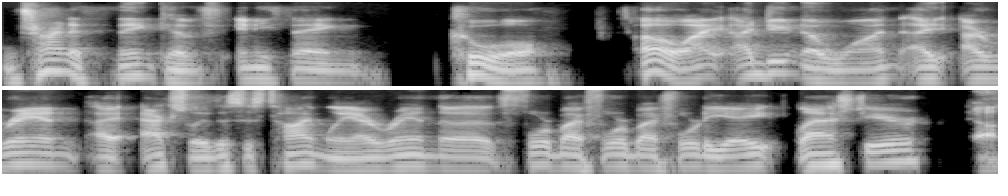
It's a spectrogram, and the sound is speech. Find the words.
I'm trying to think of anything cool. Oh, I, I do know one. I, I ran I actually this is timely. I ran the four by four by forty eight last year. Yeah.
